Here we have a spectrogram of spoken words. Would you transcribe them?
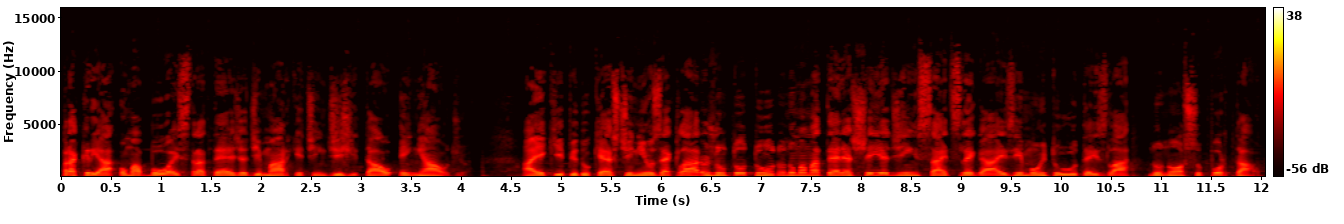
para criar uma boa estratégia de marketing digital em áudio. A equipe do Cast News, é claro, juntou tudo numa matéria cheia de insights legais e muito úteis lá no nosso portal.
